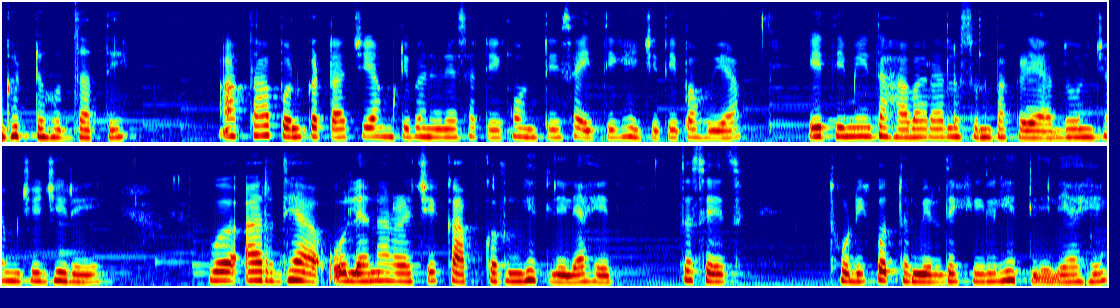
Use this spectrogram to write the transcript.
घट्ट होत जाते. आता आपण कटाची आमटी बनवण्यासाठी कोणते साहित्य घ्यायचे ते पाहूया. येथे मी दहा बारा लसूण पाकळ्या दोन चमचे जिरे व अर्ध्या ओल्या नारळाचे काप करून घेतलेले आहेत. तसेच थोडी कोथिंबीर देखील घेतलेली आहे.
